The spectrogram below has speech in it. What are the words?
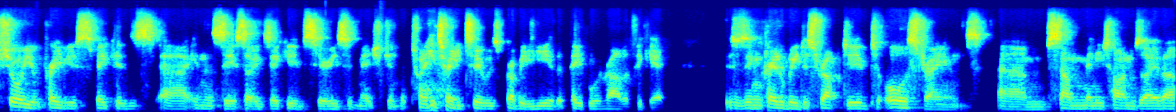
sure your previous speakers uh, in the CSO Executive Series have mentioned that 2022 was probably a year that people would rather forget. This was incredibly disruptive to all Australians, um, some many times over,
